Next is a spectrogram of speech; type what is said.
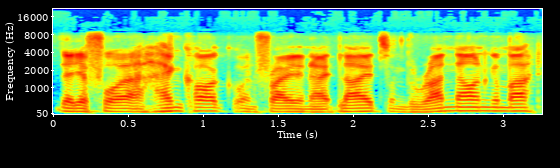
der hat ja vorher Hancock und Friday Night Lights und The Rundown gemacht.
